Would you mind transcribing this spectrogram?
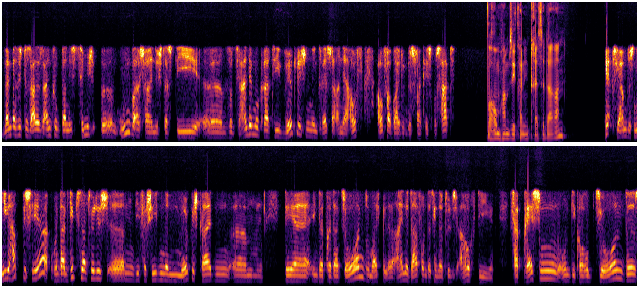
wenn man sich das alles anguckt, dann ist ziemlich äh, unwahrscheinlich, dass die äh, Sozialdemokratie wirklich ein Interesse an der Auf Aufarbeitung des Frankismus hat. Warum haben Sie kein Interesse daran? Ja, sie haben das nie gehabt bisher. Und dann gibt es natürlich ähm, die verschiedenen Möglichkeiten, ähm, der Interpretation, zum Beispiel eine davon, dass sie natürlich auch die Verbrechen und die Korruption des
